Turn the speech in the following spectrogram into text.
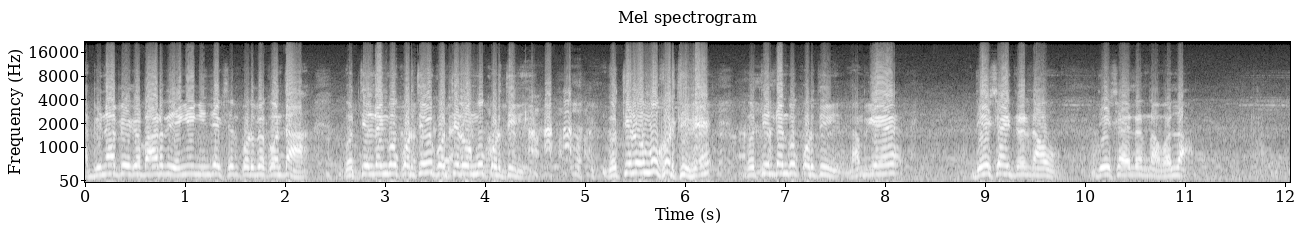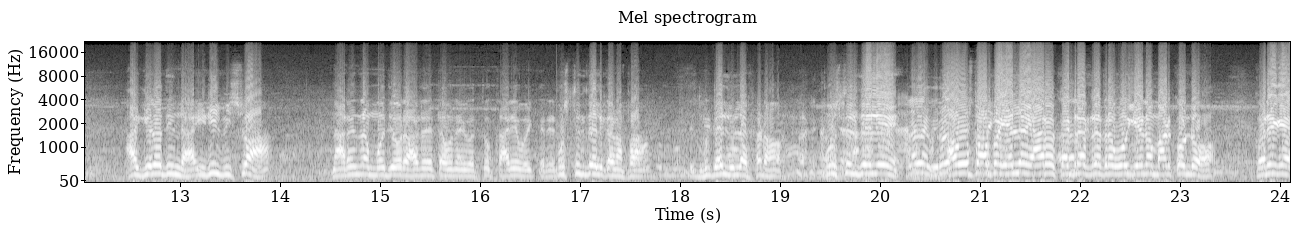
ಆ ಭಿನ್ನಾಭಿಪ್ರಾಯ ಬಾರದು ಹೆಂಗೆ ಹೆಂಗೆ ಇಂಜೆಕ್ಷನ್ ಕೊಡಬೇಕು ಅಂತ ಗೊತ್ತಿಲ್ದಂಗೂ ಕೊಡ್ತೀವಿ ಗೊತ್ತಿರೋಂಗೂ ಕೊಡ್ತೀವಿ. ಗೊತ್ತಿರೋಂಗೂ ಕೊಡ್ತೀವಿ ಗೊತ್ತಿಲ್ದಂಗೂ ಕೊಡ್ತೀವಿ. ನಮಗೆ ದೇಶ ಇದ್ದರೆ ನಾವು ದೇಶ ಇಲ್ಲದ್ರೆ ನಾವಲ್ಲ. ಆಗಿರೋದ್ರಿಂದ ಇಡೀ ವಿಶ್ವ ನರೇಂದ್ರ ಮೋದಿ ಅವರ ಆಡಳಿತವನ್ನು ಇವತ್ತು ಕಾರ್ಯವೈಖರಿ ಪುಸ್ತಕದಲ್ಲಿ ಕಣಪ್ಪ ದುಡ್ಡಲ್ಲಿ ಇಲ್ಲ ಕಣ. ಪುಸ್ತಕದಲ್ಲಿ ಅವು ಪಾಪ ಎಲ್ಲ ಯಾರೋ ಕಾಂಟ್ರಾಕ್ಟರ್ ಹತ್ರ ಹೋಗಿ ಏನೋ ಮಾಡ್ಕೊಂಡು ಕೊನೆಗೆ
